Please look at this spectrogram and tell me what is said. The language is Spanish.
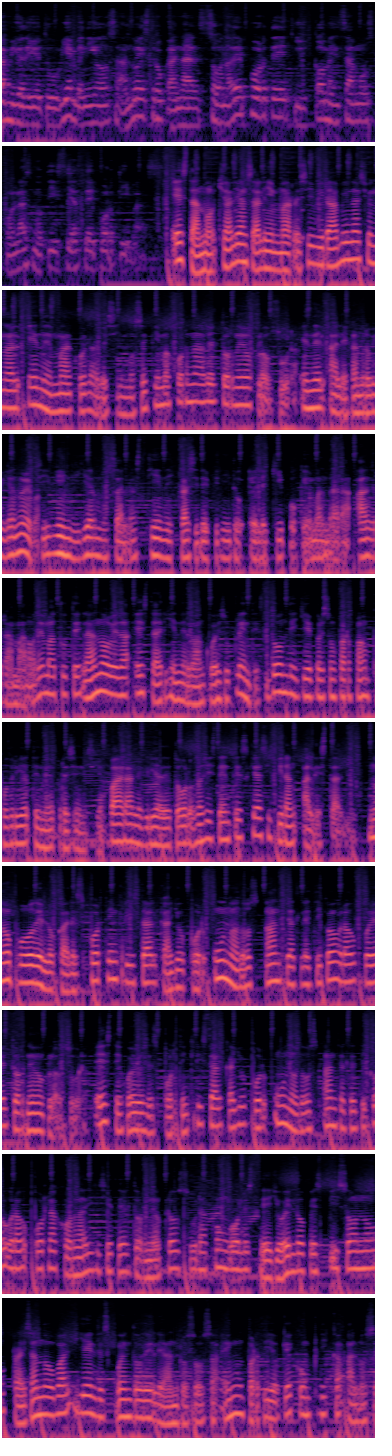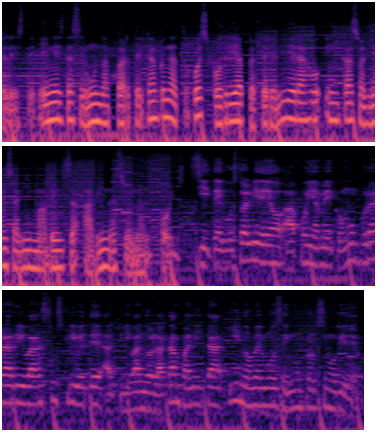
amigos de YouTube, bienvenidos a nuestro canal Zona Deporte y comenzamos con las noticias deportivas. Esta noche Alianza Lima recibirá a Binacional en el marco de la decimoséptima jornada del torneo clausura en el Alejandro Villanueva. Si bien Guillermo Salas tiene casi definido el equipo que mandará al gramado de Matute, la novedad estaría en el banco de suplentes, donde Jefferson Farfán podría tener presencia, para alegría de todos los asistentes que asistirán al estadio. No pudo del local Sporting Cristal cayó por 1 a 2 ante Atlético Grau por el torneo clausura. Este jueves Sporting Cristal cayó por 1 a 2 ante Atlético Grau por la jornada 17 del torneo clausura con goles de Joel López Pisono, Raiza Noval y el descuento de Leandro Sosa en un partido que complica a los celestes en esta segunda parte del campeonato, pues podría perder el liderazgo en caso Alianza Lima venza a Binacional hoy. Si te gustó el video, apóyame con un pulgar arriba, suscríbete activando la campanita y nos vemos en un próximo video.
